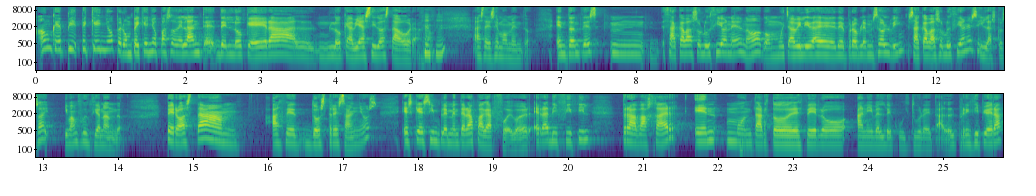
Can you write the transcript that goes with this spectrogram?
aunque pequeño, pero un pequeño paso delante de lo que era lo que había sido hasta ahora, hasta ese momento. Entonces mm, sacaba soluciones, ¿no? con mucha habilidad de, de problem solving, sacaba soluciones y las cosas iban funcionando. Pero hasta hace dos, tres años, es que simplemente era apagar fuego. Era difícil trabajar en montar todo de cero a nivel de cultura y tal. Al principio era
